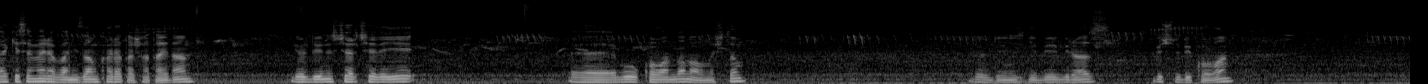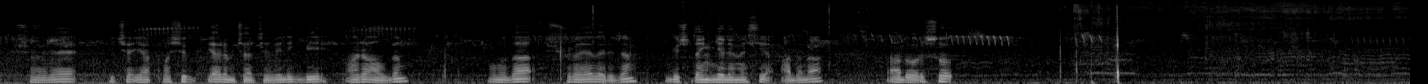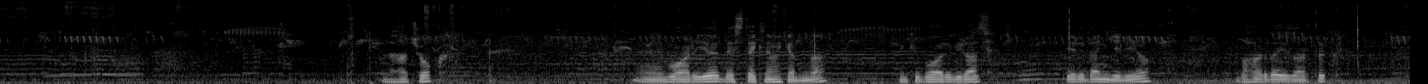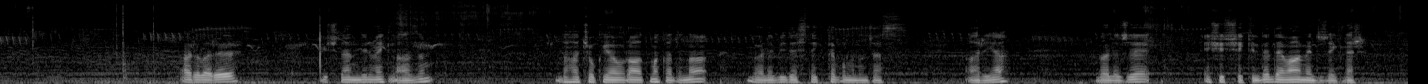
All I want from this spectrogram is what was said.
Herkese merhaba, Nizam Karataş Hatay'dan. Gördüğünüz çerçeveyi eee, bu kovandan almıştım. Gördüğünüz gibi biraz güçlü bir kovan. Şöyle içe yaklaşık yarım çerçevelik bir arı aldım. Bunu da şuraya vereceğim. Güç dengelemesi adına. Daha doğrusu daha çok e, bu arıyı desteklemek adına. Çünkü bu arı biraz geriden geliyor. Bahardayız artık. Arıları güçlendirmek lazım. Daha çok yavru atmak adına böyle bir destekte bulunacağız arıya. Böylece eşit şekilde devam edecekler.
